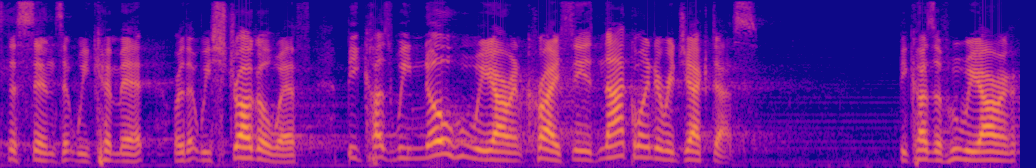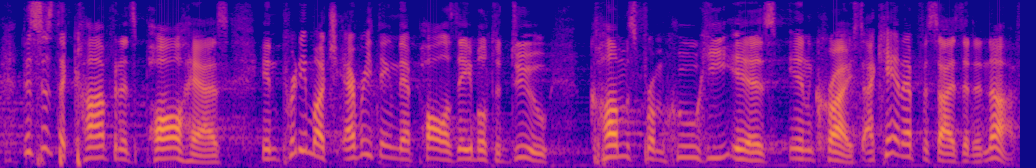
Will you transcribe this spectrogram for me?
the sins that we commit or that we struggle with because we know who we are in Christ. And He is not going to reject us. Because of who we are. This is the confidence Paul has in pretty much everything that Paul is able to do comes from who he is in Christ. I can't emphasize it enough.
